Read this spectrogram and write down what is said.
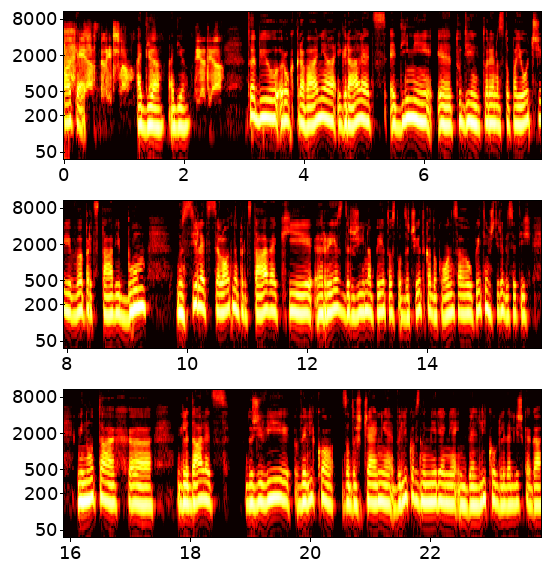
Okay. Ja, srečno. Adijo, ja. adijo. adijo, adijo. To je bil rok Kravanja, igralec, edini, eh, tudi torej nastopajoči v predstavi Boom nosilec celotne predstave, ki res drži napetost od začetka do konca. V 45 minutah uh, gledalec doživi veliko zadoščenje, veliko vznemirjenje in veliko gledališkega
